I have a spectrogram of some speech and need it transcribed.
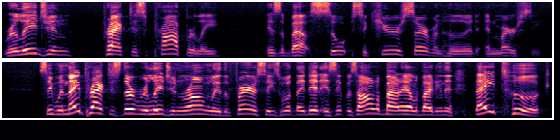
Religion practiced properly is about secure servanthood and mercy. See, when they practiced their religion wrongly, the Pharisees, what they did is it was all about elevating them. They took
